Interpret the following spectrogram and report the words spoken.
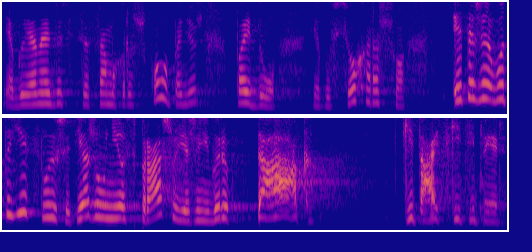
Я говорю, я найду себе самую хорошую школу, пойдешь? Пойду. Я говорю, все хорошо. Это же вот и есть слышать. Я же у нее спрашиваю, я же не говорю, так, китайский теперь,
